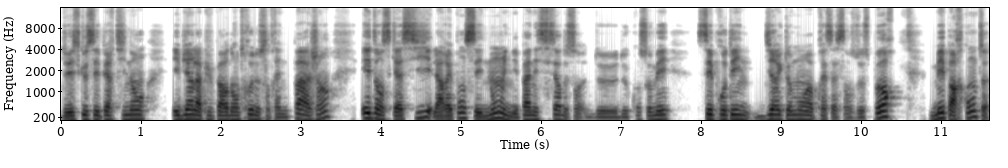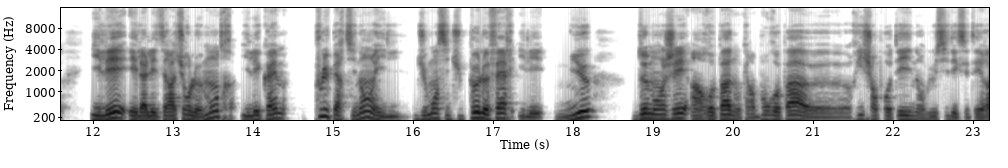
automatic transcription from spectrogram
de est-ce que c'est pertinent, eh bien la plupart d'entre eux ne s'entraînent pas à jeun. Et dans ce cas-ci, la réponse est non, il n'est pas nécessaire de consommer ces protéines directement après sa séance de sport. Mais par contre, il est, et la littérature le montre, il est quand même plus pertinent, du moins si tu peux le faire, il est mieux de manger un repas, donc un bon repas euh, riche en protéines, en glucides, etc.,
